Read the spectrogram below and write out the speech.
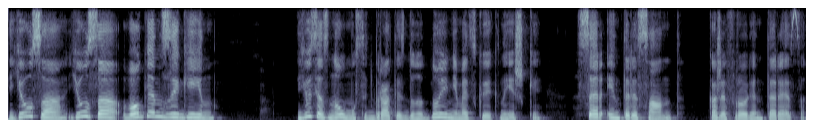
Юза, Юза, Вогензигін!» Юзя знов мусить братись до нудної німецької книжки. Сер інтересант, каже Фролін Тереза.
